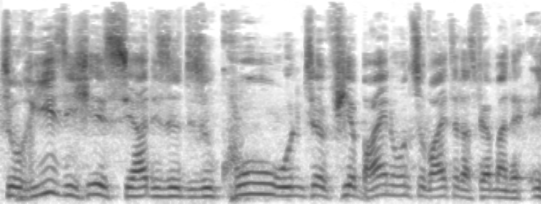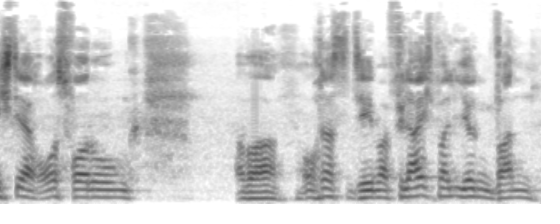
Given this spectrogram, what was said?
so riesig ist, ja, diese, diese Kuh und äh, vier Beine und so weiter, das wäre mal eine echte Herausforderung. Aber auch das ist ein Thema. Vielleicht mal irgendwann.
